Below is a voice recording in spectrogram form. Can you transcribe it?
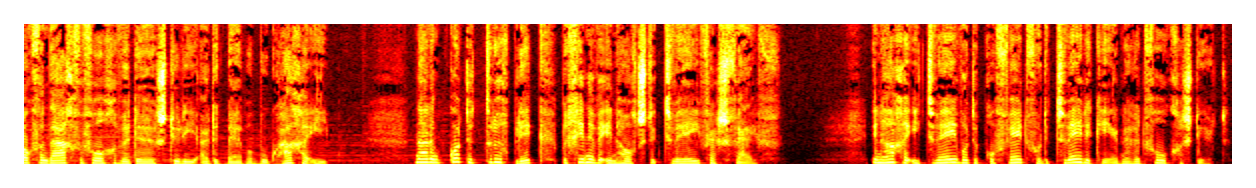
Ook vandaag vervolgen we de studie uit het Bijbelboek Haggai. Na een korte terugblik beginnen we in hoofdstuk 2, vers 5. In Haggai 2 wordt de profeet voor de tweede keer naar het volk gestuurd.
